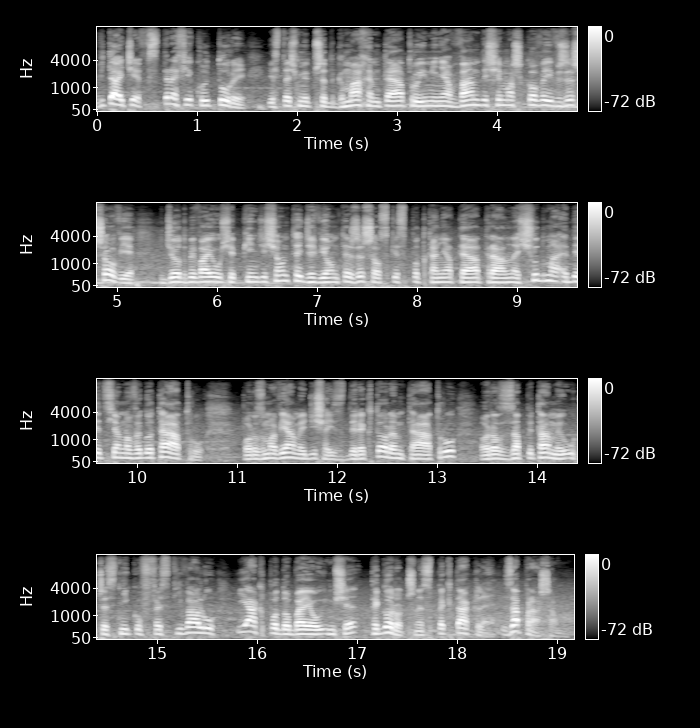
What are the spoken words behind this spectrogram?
Witajcie w strefie kultury. Jesteśmy przed gmachem Teatru imienia Wandy Siemaszkowej w Rzeszowie, gdzie odbywają się 59. Rzeszowskie Spotkania Teatralne, siódma edycja Nowego Teatru. Porozmawiamy dzisiaj z dyrektorem teatru oraz zapytamy uczestników festiwalu, jak podobają im się tegoroczne spektakle. Zapraszam.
